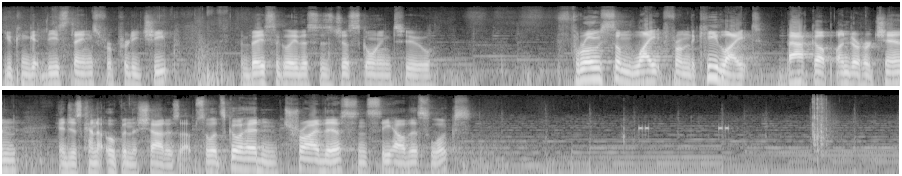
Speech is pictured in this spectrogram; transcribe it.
You can get these things for pretty cheap. And basically this is just going to throw some light from the key light back up under her chin and just kind of open the shadows up. So let's go ahead and try this and see how this looks.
